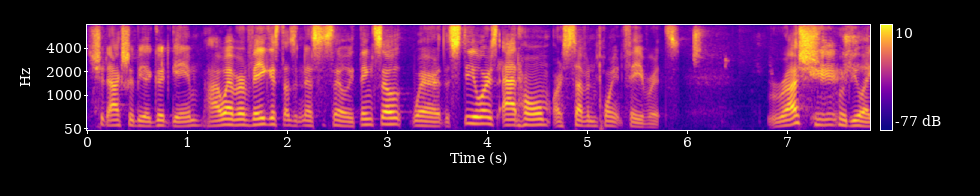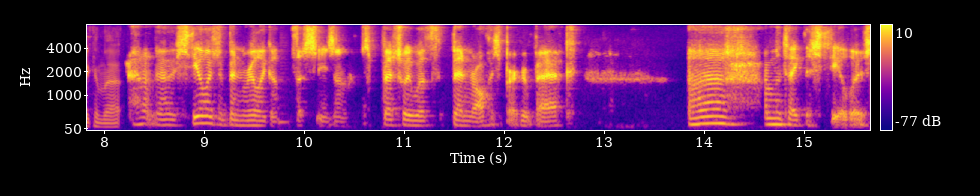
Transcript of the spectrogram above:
should actually be a good game. However, Vegas doesn't necessarily think so, where the Steelers at home are seven point favorites. Rush, Mhm. who do you like in that? I don't know. The Steelers have been really good this season, especially with Ben Roethlisberger back. Uh, I'm gonna take the Steelers.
